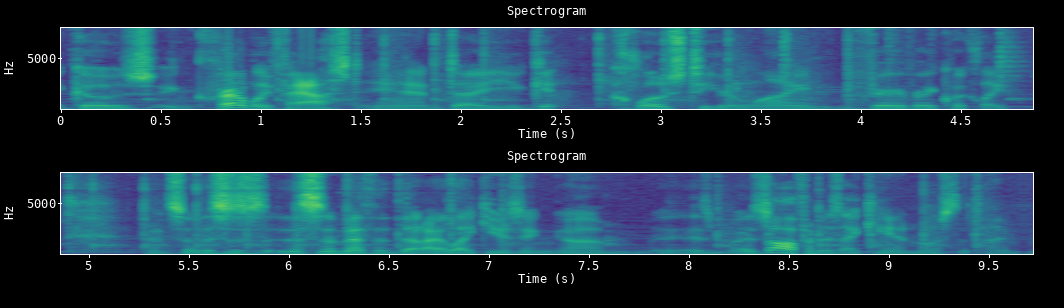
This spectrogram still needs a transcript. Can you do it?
It goes incredibly fast, and uh, you get close to your line very, very quickly. And so this is this is a method that I like using um, as, as often as I can most of the time.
